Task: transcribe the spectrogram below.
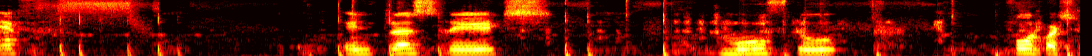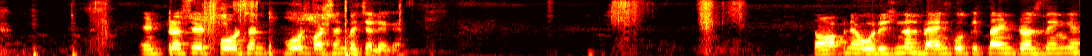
if interest rates move to four percent interest rate four four percent पे चले गए। तो हम अपने ओरिजिनल बैंक को कितना इंटरेस्ट देंगे?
